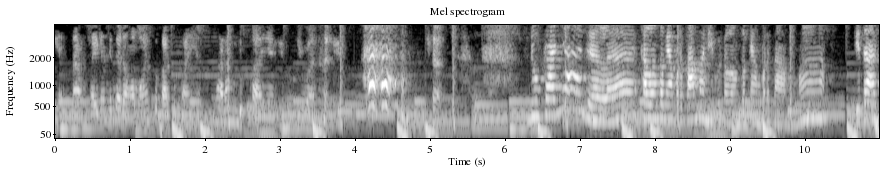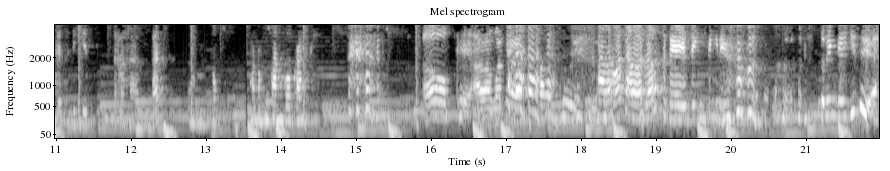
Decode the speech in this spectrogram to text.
Iya, nah tadi kan kita udah ngomongin suka-sukanya. Sekarang dukanya gitu, gimana nih? Dukanya adalah kalau untuk yang pertama nih, kalau untuk yang pertama kita agak sedikit terhambat untuk menemukan kooperasi. Oh, Oke, okay. alamatnya alamat alamat suka ting ting nih. Sering kayak gitu ya?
